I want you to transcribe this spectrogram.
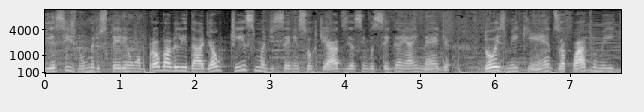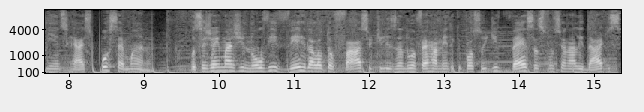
e esses números terem uma probabilidade altíssima de serem sorteados e assim você ganhar em média R$ 2.500 a R$ 4.500 por semana? Você já imaginou viver da Lotofácil utilizando uma ferramenta que possui diversas funcionalidades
